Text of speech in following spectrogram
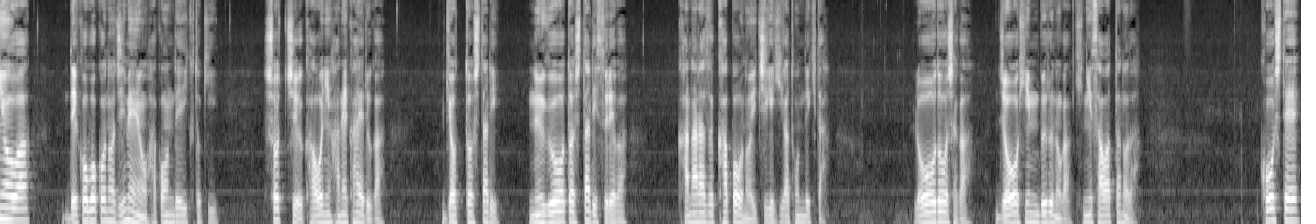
尿は凸凹の地面を運んでいくとき、しょっちゅう顔に跳ね返るが、ぎょっとしたり、ぬぐおうとしたりすれば、必ずカポーの一撃が飛んできた。労働者が上品ぶるのが気に障ったのだ。こうして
